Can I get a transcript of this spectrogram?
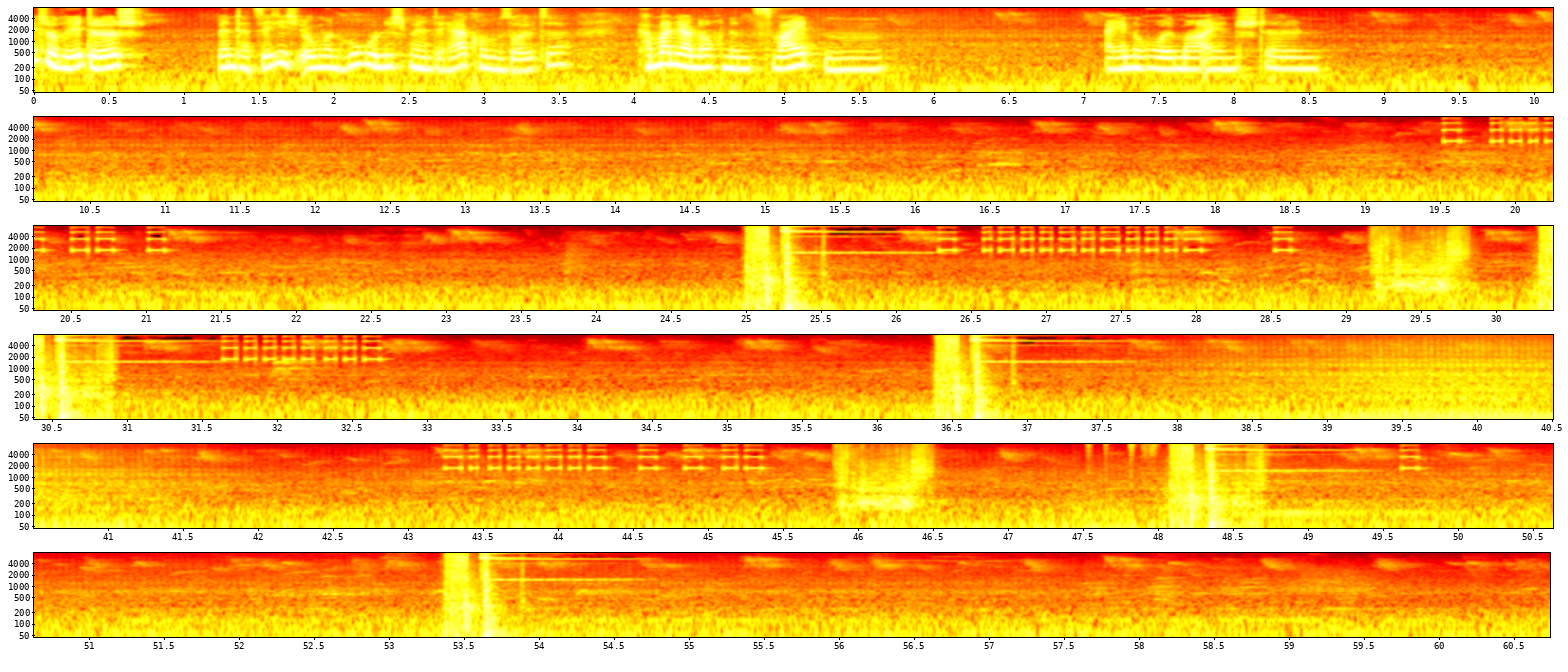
Rein theoretisch, wenn tatsächlich irgendwann Hugo nicht mehr hinterherkommen sollte, kann man ja noch einen zweiten Einräumer einstellen.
